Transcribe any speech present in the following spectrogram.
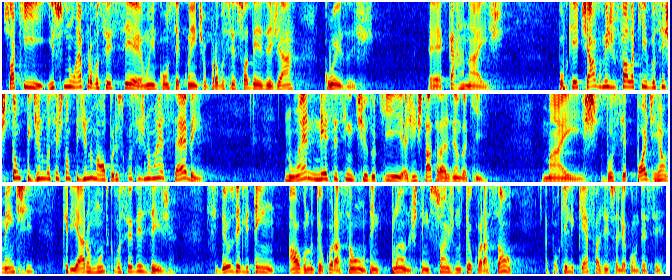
Só que isso não é para você ser um inconsequente, ou para você só desejar coisas é, carnais. Porque Tiago mesmo fala que vocês estão pedindo, vocês estão pedindo mal, por isso que vocês não recebem. Não é nesse sentido que a gente está trazendo aqui. Mas você pode realmente criar o mundo que você deseja. Se Deus ele tem algo no teu coração, tem planos, tem sonhos no teu coração, é porque Ele quer fazer isso ali acontecer.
